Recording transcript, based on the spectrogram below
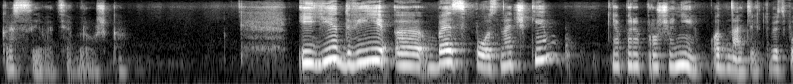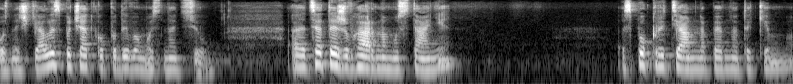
Красива ця брошка. І є дві е, без позначки. Я перепрошую, ні, одна тільки без позначки, але спочатку подивимось на цю. Е, Ця теж в гарному стані, з покриттям, напевно, таким е,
